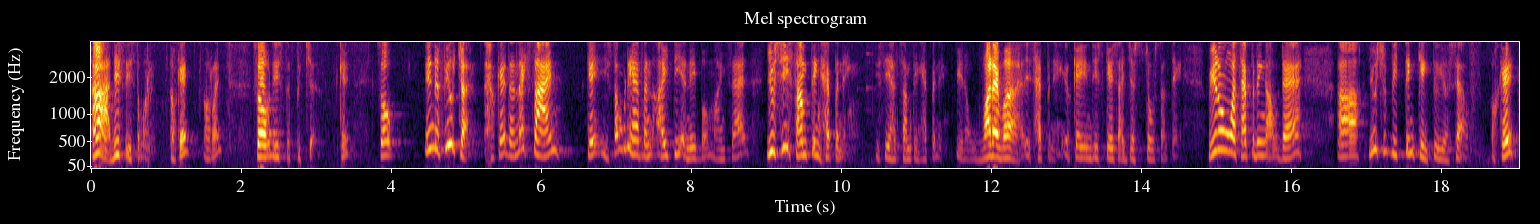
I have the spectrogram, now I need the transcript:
Ah, this is the one. Okay, all right. So this is the picture. Okay, so in the future, okay, the next time Okay, if somebody have an IT-enabled mindset, you see something happening. You see something happening. You know, whatever is happening. Okay, in this case, I just chose something. We don't know what's happening out there. Uh, you should be thinking to yourself. Okay,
